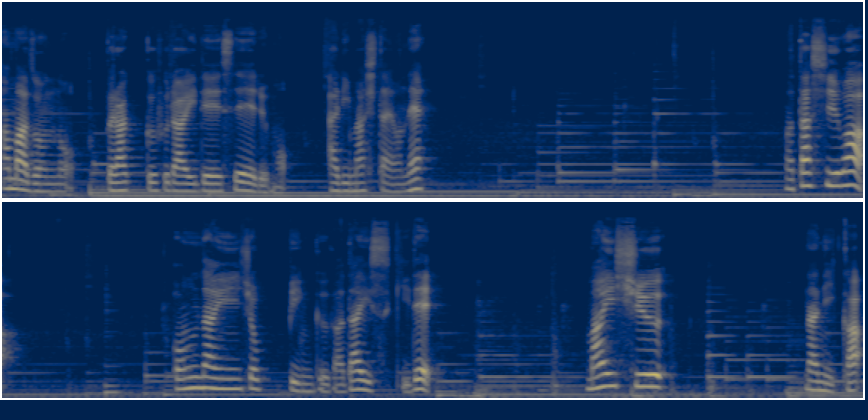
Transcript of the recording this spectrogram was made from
Amazon のブラックフライデーセールもありましたよね。私はオンラインショッピングが大好きで毎週何か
